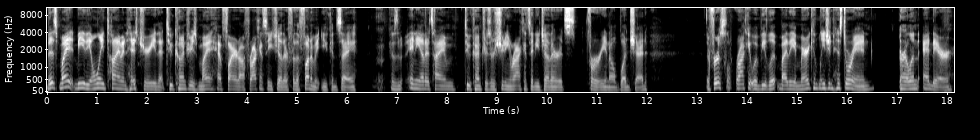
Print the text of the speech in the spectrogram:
This might be the only time in history that two countries might have fired off rockets at each other for the fun of it, you can say. Because any other time two countries are shooting rockets at each other, it's for, you know, bloodshed. The first rocket would be lit by the American Legion historian Garland Adair,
